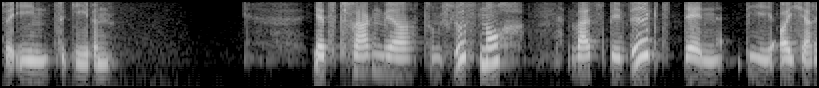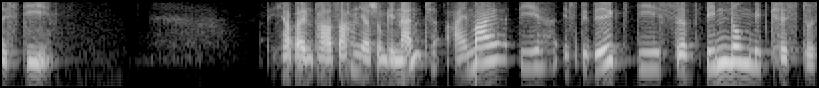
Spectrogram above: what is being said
für ihn zu geben. Jetzt fragen wir zum Schluss noch, was bewirkt denn die Eucharistie? Ich habe ein paar Sachen ja schon genannt. Einmal, die, es bewirkt die Verbindung mit Christus.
